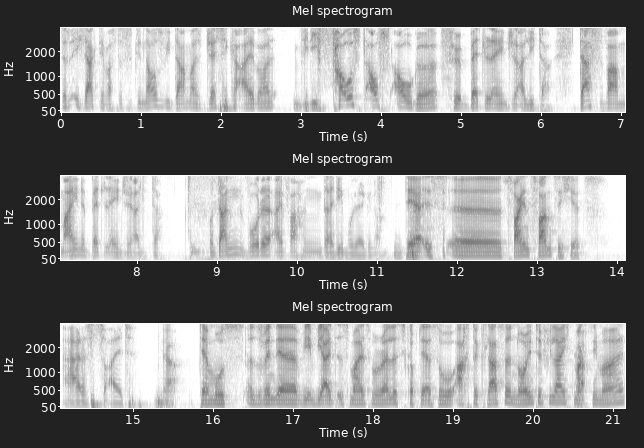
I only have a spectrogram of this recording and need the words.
das, ich sag dir was, das ist genauso wie damals Jessica Alba, wie die Faust aufs Auge für Battle Angel Alita. Das war meine Battle Angel Alita. Und dann wurde einfach ein 3D-Modell genommen. Der ist äh, 22 jetzt. Ah, das ist zu alt. Ja, der muss, also wenn der, wie, wie alt ist Miles Morales? Ich glaube, der ist so achte Klasse, neunte vielleicht Ja. maximal.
